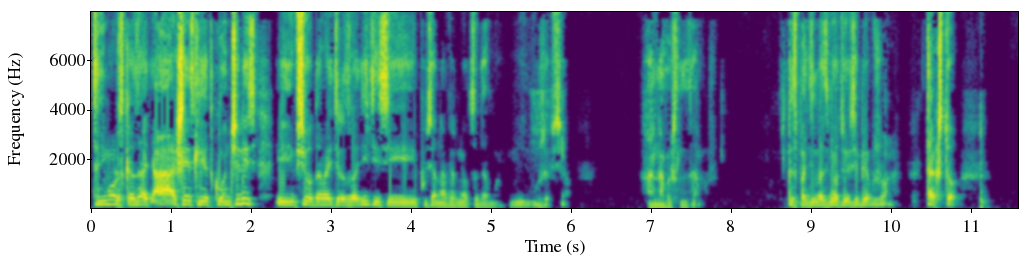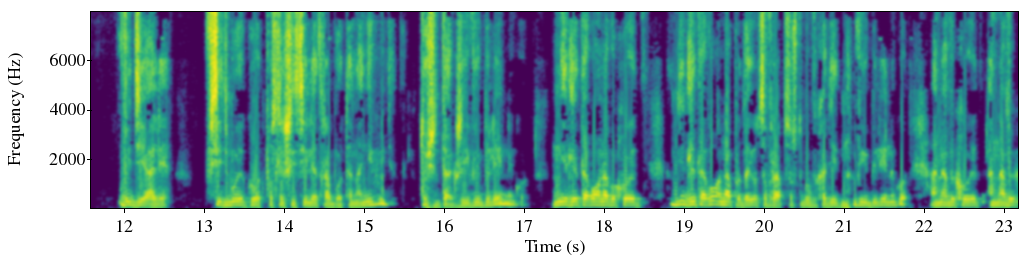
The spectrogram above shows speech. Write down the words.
Ты не можешь сказать, а, шесть лет кончились, и все, давайте разводитесь, и пусть она вернется домой. Уже все. Она вышла замуж. Господин возьмет ее себе в жены. Так что в идеале в седьмой год после шести лет работы она не выйдет. Точно так же и в юбилейный год. Не для того она выходит, не для того она продается в рабство, чтобы выходить в юбилейный год. Она выходит, она, вы,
